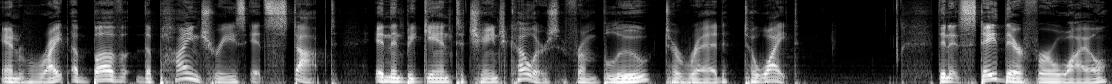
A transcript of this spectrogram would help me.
and right above the pine trees it stopped and then began to change colors from blue to red to white then it stayed there for a while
